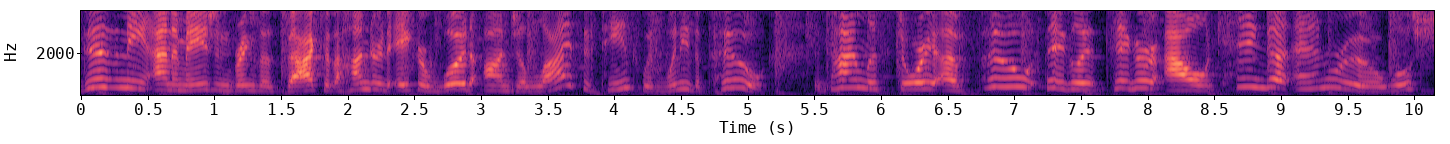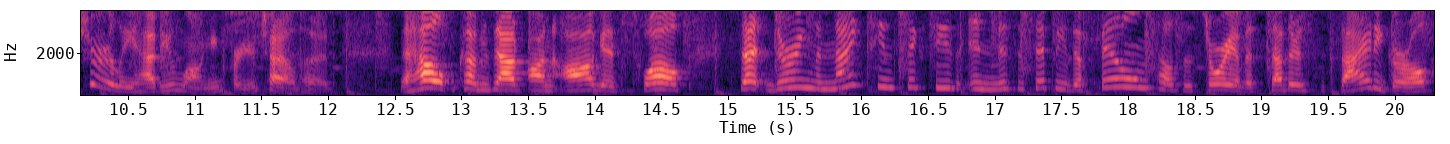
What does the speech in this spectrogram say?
Disney Animation brings us back to the Hundred Acre Wood on July 15th with Winnie the Pooh. The timeless story of Pooh, Piglet, Tigger, Owl, Kanga, and Roo will surely have you longing for your childhood. The Help comes out on August 12th. Set during the 1960s in Mississippi, the film tells the story of a Southern society girl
